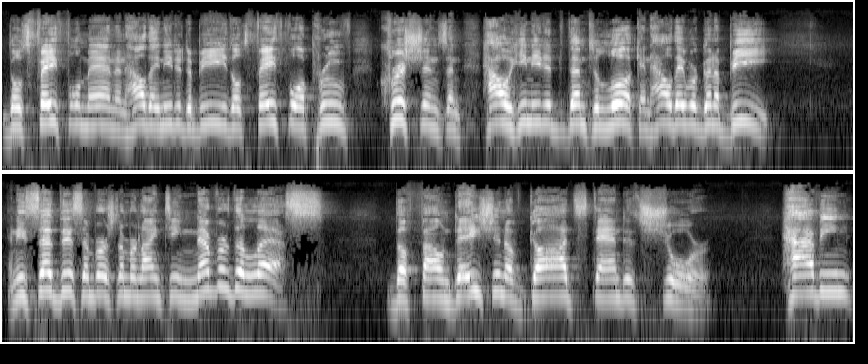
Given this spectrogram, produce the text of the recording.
those faithful men and how they needed to be, those faithful, approved Christians, and how he needed them to look and how they were going to be. And he said this in verse number 19 Nevertheless, the foundation of God standeth sure, having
